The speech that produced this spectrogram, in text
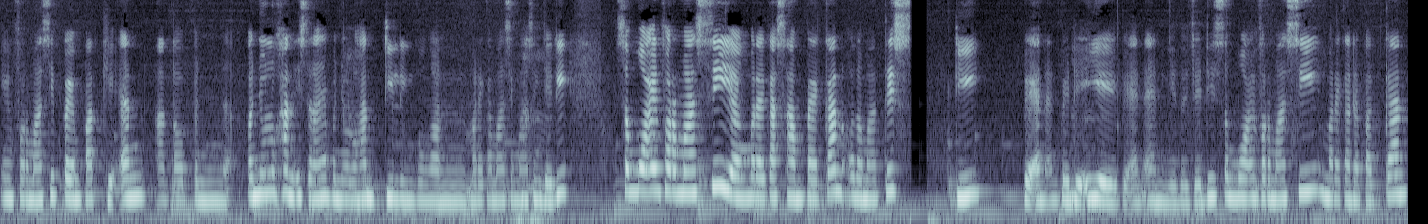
informasi P4GN atau pen- penyuluhan istilahnya penyuluhan di lingkungan mereka masing-masing. Hmm. Jadi semua informasi yang mereka sampaikan otomatis di BNN PDIY, BNN gitu. Jadi semua informasi mereka dapatkan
